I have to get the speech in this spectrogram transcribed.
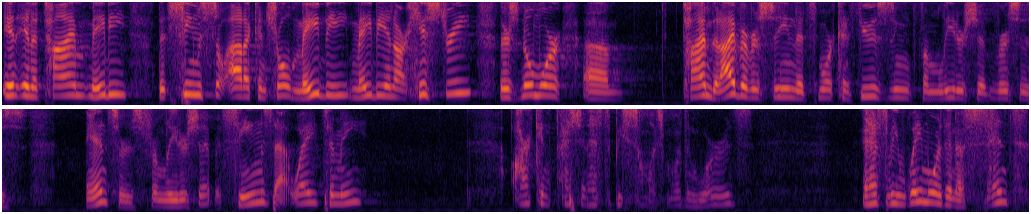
In, in a time, maybe that seems so out of control. Maybe, maybe in our history, there's no more um, time that I've ever seen that's more confusing from leadership versus answers from leadership. It seems that way to me. Our confession has to be so much more than words, it has to be way more than assent.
